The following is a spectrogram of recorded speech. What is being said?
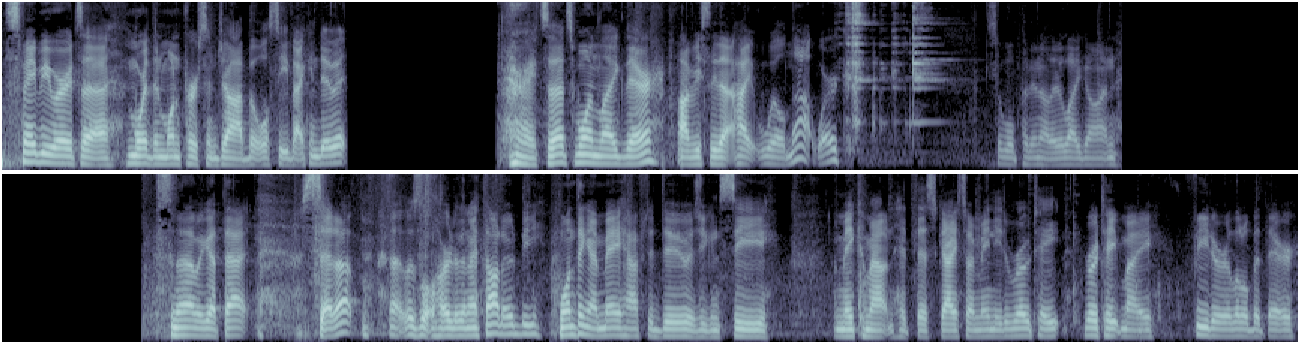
This may be where it's a more than one person job, but we'll see if I can do it. All right, so that's one leg there. Obviously that height will not work. So we'll put another leg on. So now we got that set up. That was a little harder than I thought it would be. One thing I may have to do, as you can see, I may come out and hit this guy, so I may need to rotate, rotate my feeder a little bit there.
